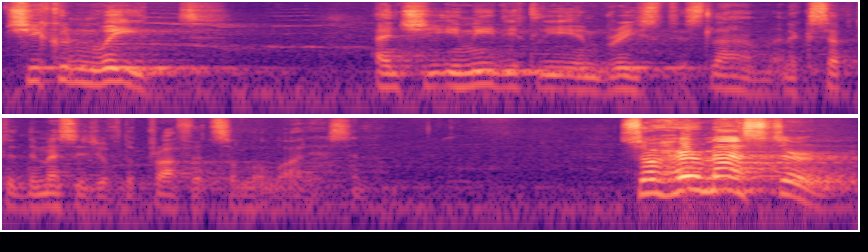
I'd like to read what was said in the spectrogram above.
she couldn't wait and she immediately embraced Islam and accepted the message of the Prophet sallallahu alayhi wasallam. So her master,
